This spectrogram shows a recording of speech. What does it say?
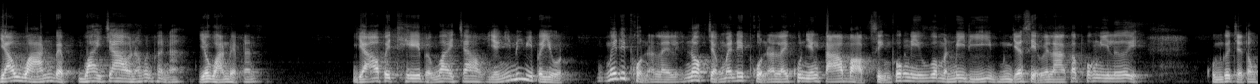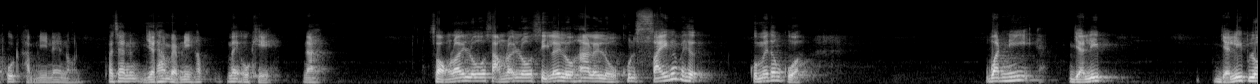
อย่าหวานแบบไหว้เจ้านะเพื่อนๆนะอย่าหวานแบบนั้น อย่าเอาไปเทแบบไหว้เจ้า อย่างนี้ไม่มีประโยชน์ ไม่ได้ผลอะไรเลย นอกจากไม่ได้ผลอะไร คุณยังตาบาปสิ่งพวกนี้ว่ามันไม่ดีมึงอย่าเสียเวลากับพวกนี้เลย คุณก็จะต้องพูดคำนี้แน่นอน เพราะฉะนั้นอย่าทำแบบนี้ครับไม่โอเคนะสองร้อยโลสามร้อยโลสี่ร้อยโลห้าร้อยโล คุณใส่เข้าไปเถอะ คุณไม่ต้องกลัว วันนี้อย่ารีบอย่ารีบโล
